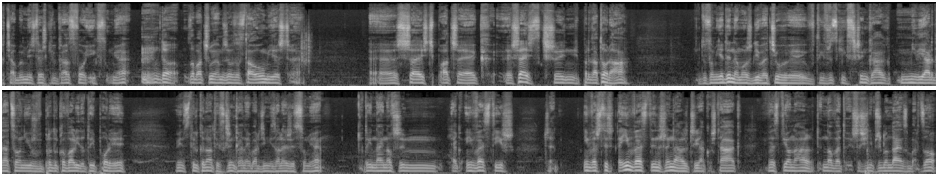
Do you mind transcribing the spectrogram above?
Chciałbym mieć też kilka swoich w sumie. to zobaczyłem, że zostało mi jeszcze sześć paczek, sześć skrzyń Predatora. To są jedyne możliwe ciuchy w tych wszystkich skrzynkach miliarda, co oni już wyprodukowali do tej pory. Więc tylko na tych skrzynkach najbardziej mi zależy w sumie. A tym najnowszym, jak Investish, czy Investi- Investitional, czy jakoś tak, Investional, te nowe to jeszcze się nie przyglądałem za bardzo.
